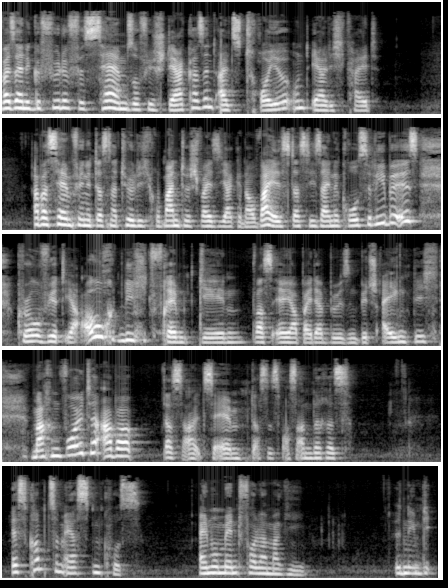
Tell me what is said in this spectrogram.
weil seine Gefühle für Sam so viel stärker sind als Treue und Ehrlichkeit. Aber Sam findet das natürlich romantisch, weil sie ja genau weiß, dass sie seine große Liebe ist. Crow wird ihr auch nicht fremd gehen, was er ja bei der bösen Bitch eigentlich machen wollte, aber das ist halt Sam, das ist was anderes. Es kommt zum ersten Kuss. Ein Moment voller Magie. In dem die,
